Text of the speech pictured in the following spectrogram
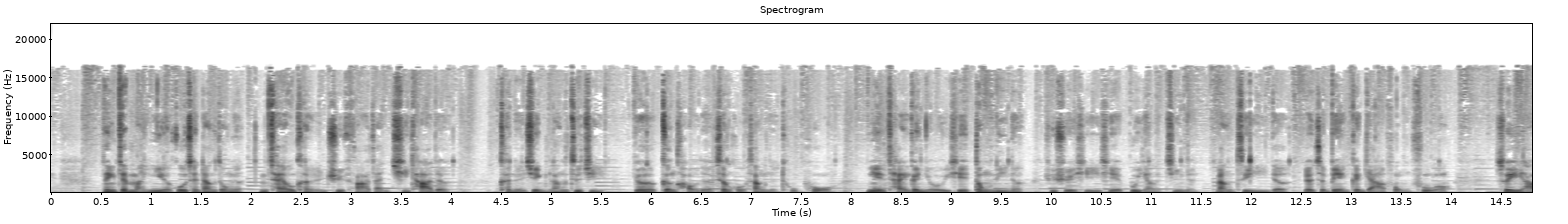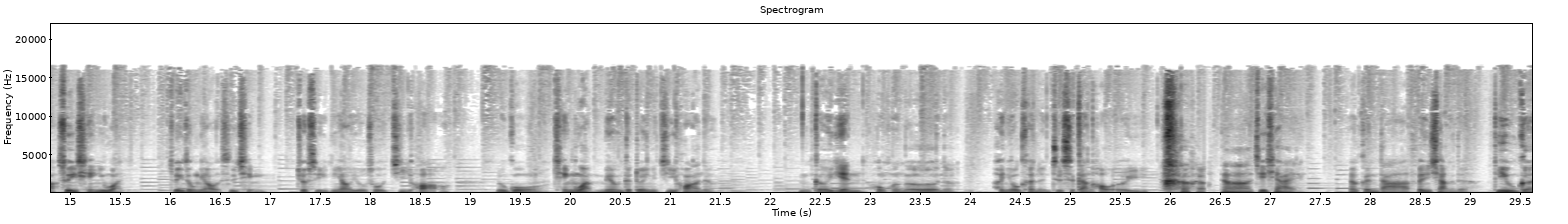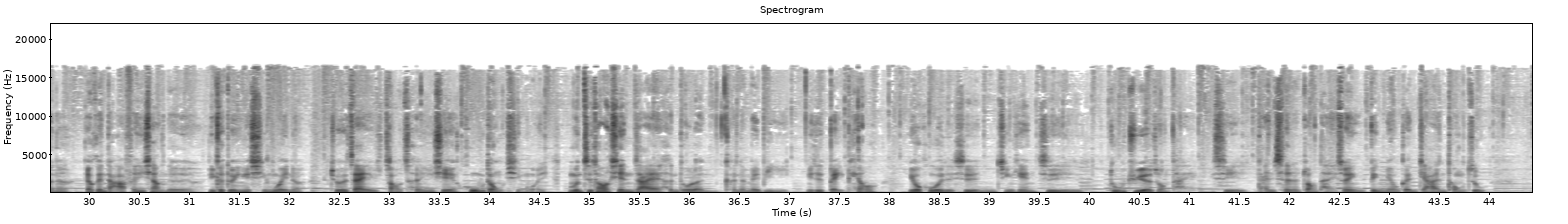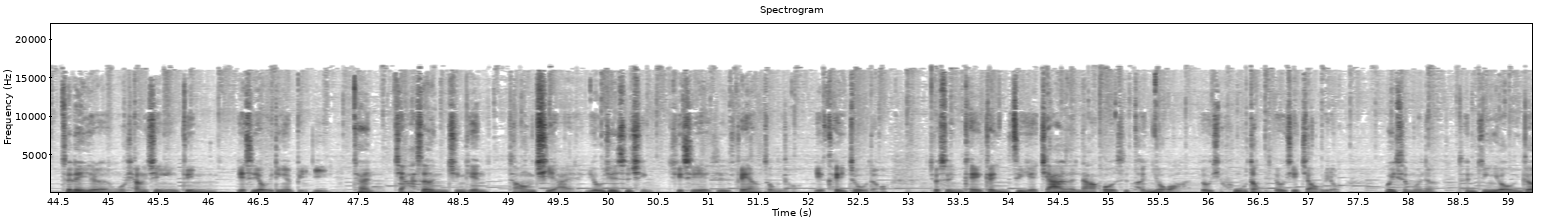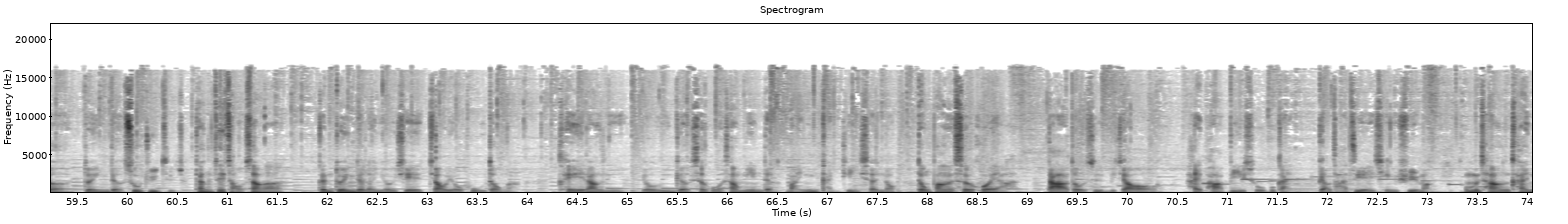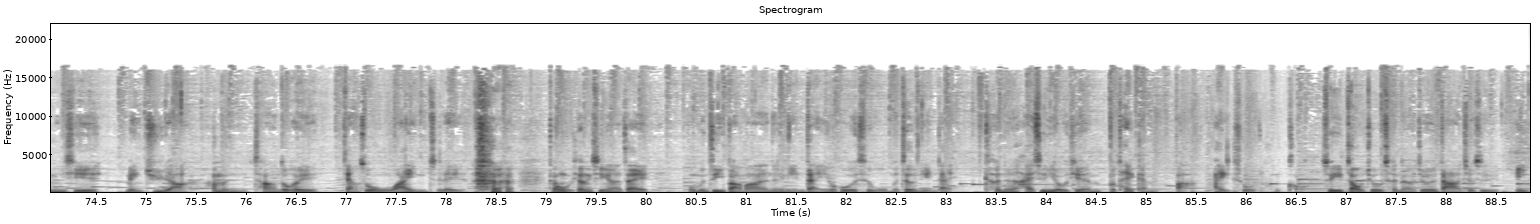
那你在满意的过程当中呢，你才有可能去发展其他的可能性，让自己有了更好的生活上的突破。你也才更有一些动力呢，去学习一些不一样的技能，让自己的人生变得更加丰富哦。所以啊，睡前一晚最重要的事情就是一定要有所计划哦。如果前晚没有一个对应的计划呢？你隔一天浑浑噩噩呢，很有可能只是刚好而已。那接下来要跟大家分享的第五个呢，要跟大家分享的一个对应的行为呢，就是在早晨一些互动行为。我们知道现在很多人可能 maybe 你是北漂，又或者是你今天是独居的状态，是单身的状态，所以你并没有跟家人同住。这类的人，我相信一定也是有一定的比例。但假设你今天早上起来有一件事情，其实也是非常重要，也可以做的哦，就是你可以跟你自己的家人啊，或者是朋友啊，有一些互动，有一些交流。为什么呢？曾经有一个对应的数据指出，当你在早上啊，跟对应的人有一些交流互动啊，可以让你有一个生活上面的满意感提升哦。东方的社会啊，大家都是比较害怕避暑，不敢表达自己的情绪嘛。我们常常看一些美剧啊，他们常常都会讲说“我爱你”之类的。但我相信啊，在我们自己爸妈的那个年代，又或者是我们这个年代，可能还是有一些人不太敢把爱说出口，所以造就成呢，就是大家就是诶，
